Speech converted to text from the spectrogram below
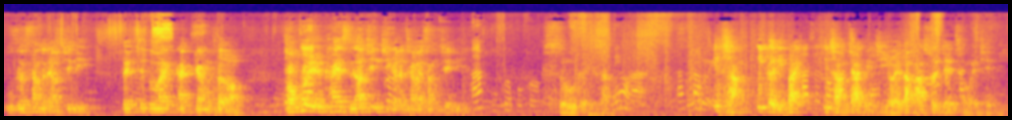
五个上得了经理。这次都爱爱监测哦，从会员开始要进几个人才会上经理？啊，五个不够，十五个以上。没有啦，他上一场一个礼拜一场家庭集会，让他瞬间成为经理。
